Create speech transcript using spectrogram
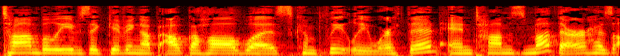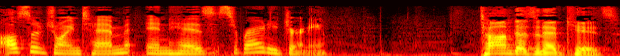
Tom believes that giving up alcohol was completely worth it. And Tom's mother has also joined him in his sobriety journey. Tom doesn't have kids.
